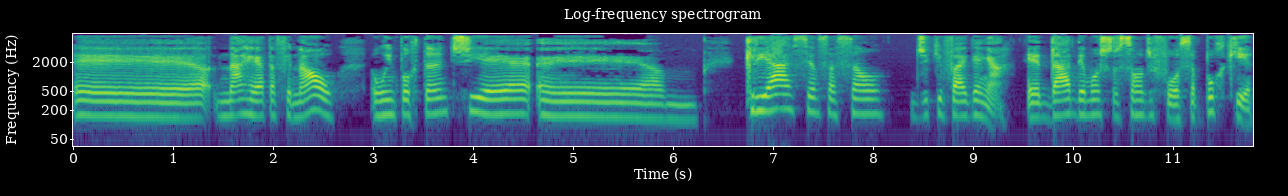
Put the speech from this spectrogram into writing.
é, na reta final, o importante é, é, criar a sensação de que vai ganhar. É dar demonstração de força. Por quê?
